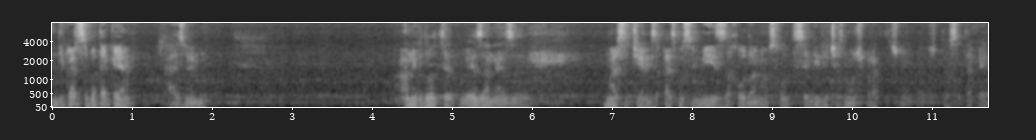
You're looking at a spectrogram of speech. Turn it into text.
drugače so pa take, kaj zvem, anekdote povezane z marsičem, zakaj smo se mi iz zahoda na vzhod selili čez noč praktično. Pač, to so take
